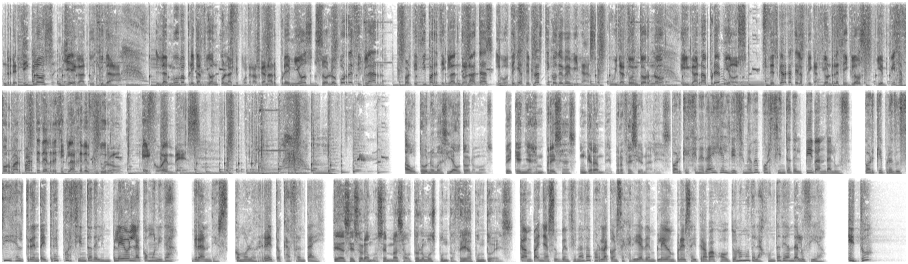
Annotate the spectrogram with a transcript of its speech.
Reciclos llega a tu ciudad. La nueva aplicación con la que podrás ganar premios solo por reciclar. Participa reciclando latas y botellas de plástico de bebidas. Cuida tu entorno y gana premios. Descárgate la aplicación Reciclos y empieza a formar parte del reciclaje del futuro. Ecoembes. Autónomas y autónomos. Pequeñas empresas, grandes profesionales. Porque generáis el 19% del PIB andaluz. Porque producís el 33% del empleo en la comunidad. Grandes, como los retos que afrontáis. Te asesoramos en masautónomos.ca.es. Campaña subvencionada por la Consejería de Empleo, Empresa y Trabajo Autónomo de la Junta de Andalucía. ¿Y tú?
